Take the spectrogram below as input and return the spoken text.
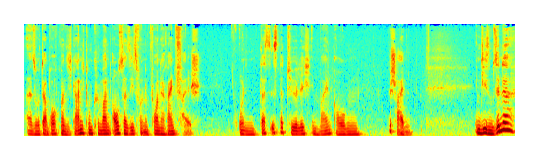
Also da braucht man sich gar nicht drum kümmern, außer sie ist von vornherein falsch. Und das ist natürlich in meinen Augen bescheiden. In diesem Sinne,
